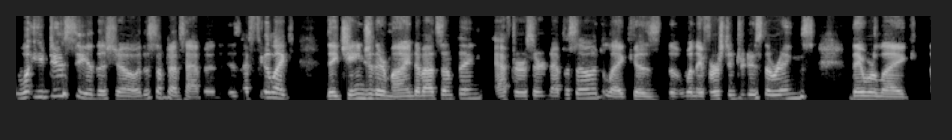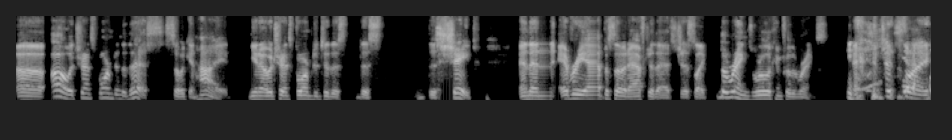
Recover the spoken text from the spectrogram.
what you do see in the show. And this sometimes happens is I feel like they change their mind about something after a certain episode, like because the, when they first introduced the rings, they were like, uh, "Oh, it transformed into this, so it can hide." You know, it transformed into this this this shape, and then every episode after that's just like the rings. We're looking for the rings, just like.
